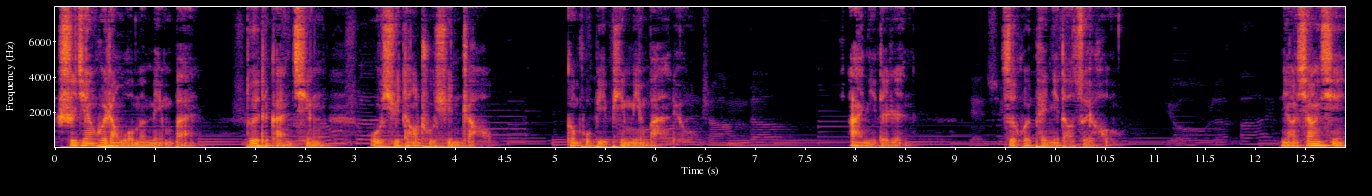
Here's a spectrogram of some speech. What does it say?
时间会让我们明白。对的感情，无需到处寻找，更不必拼命挽留。爱你的人，自会陪你到最后。你要相信，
